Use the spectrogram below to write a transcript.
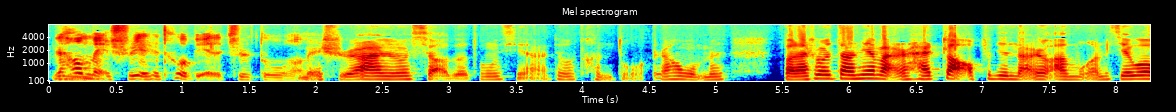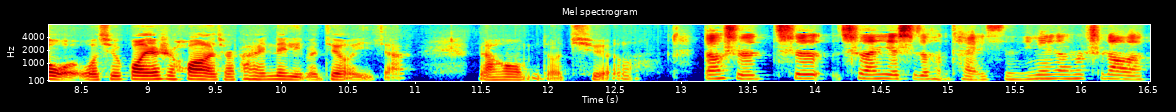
然后美食也是特别之多，美食啊那种小的东西啊都很多。然后我们本来说当天晚上还找附近哪儿有按摩呢，结果我我去逛夜市晃了一圈，发现那里面就有一家，然后我们就去了。当时吃吃完夜市就很开心，因为当时吃到了，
